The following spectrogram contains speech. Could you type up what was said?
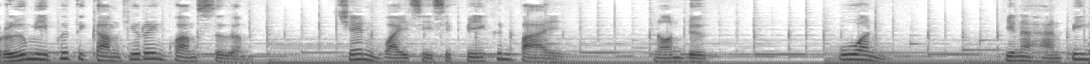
หรือมีพฤติกรรมที่เร่งความเสื่อม เช่น วัย 40 ปีขึ้นไป นอนดึก อ้วน กินอาหารปิ้ง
